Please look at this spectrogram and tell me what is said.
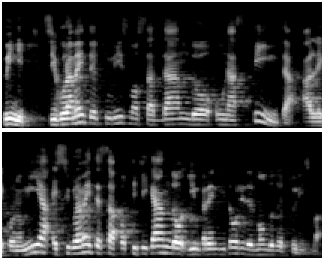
Quindi sicuramente il turismo sta dando una spinta all'economia e sicuramente sta fortificando gli imprenditori del mondo del turismo,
